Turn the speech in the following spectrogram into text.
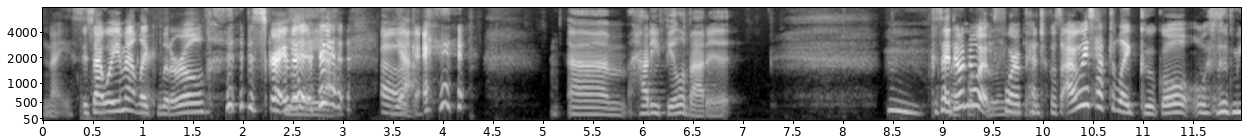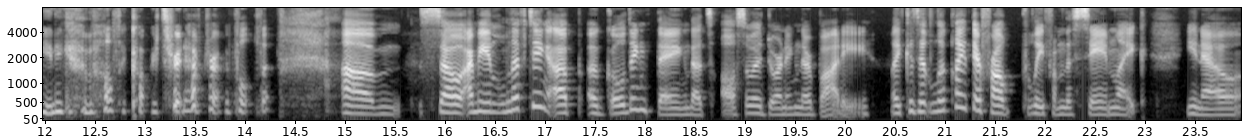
Nice. Is that what you meant? Like Right. literal? Describe Yeah, it. yeah, yeah. oh, Yeah. okay. um how do you feel about it? Because I don't know what what Four of? Pentacles. I always have to like Google what the meaning of all the cards right after I pull them. Um. So I mean, lifting up a golden thing that's also adorning their body, like because it looked like they're probably from the same like you know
